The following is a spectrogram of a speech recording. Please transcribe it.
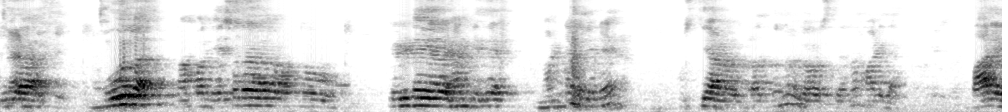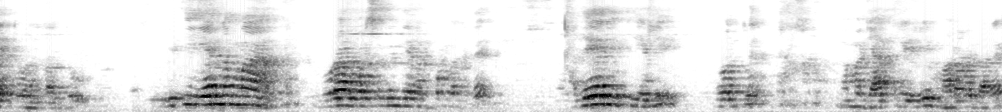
ಈಗ ಮೂಲ ನಮ್ಮ ದೇಶದ ಒಂದು ಕ್ರೀಡೆ ಹೆಂಗಿದೆ ಮಣ್ಣಲ್ಲಿನೇ ಕುಸ್ತಿ ಆಡುವಂಥದ್ದನ್ನು ವ್ಯವಸ್ಥೆಯನ್ನು ಮಾಡಿದ್ದಾರೆ. ಭಾರ ಎತ್ತುವಂಥದ್ದು ರೀತಿ ಏನು ನಮ್ಮ ನೂರಾರು ವರ್ಷದಿಂದ ನಡ್ಕೊಂಡು ಬಂದಿದೆ ಅದೇ ರೀತಿಯಲ್ಲಿ ಇವತ್ತು ನಮ್ಮ ಜಾತ್ರೆಯಲ್ಲಿ ಮಾಡೋರಿದ್ದಾರೆ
